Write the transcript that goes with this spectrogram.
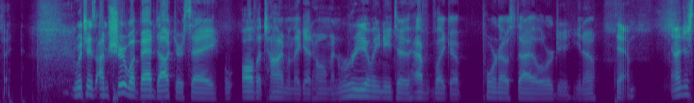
which is, I'm sure, what bad doctors say all the time when they get home and really need to have like a porno style orgy. You know? Yeah, and I just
